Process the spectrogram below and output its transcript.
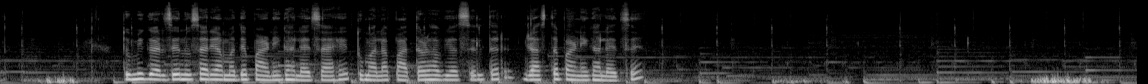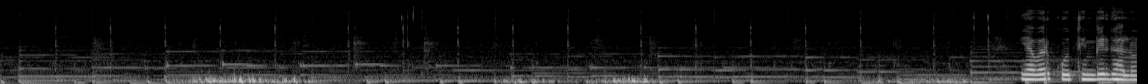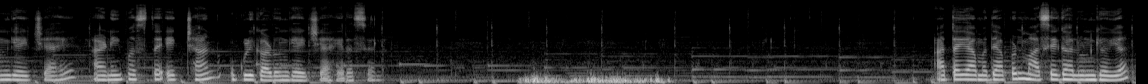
तुम्ही गरजेनुसार यामध्ये पाणी घालायचं आहे. तुम्हाला पातळ हवी असेल तर जास्त पाणी घालायचं यावर कोथिंबीर घालून घ्यायची आहे आणि मस्त एक छान उकळी काढून घ्यायची आहे रस्याला आता यामध्ये आपण मासे घालून घेऊयात.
